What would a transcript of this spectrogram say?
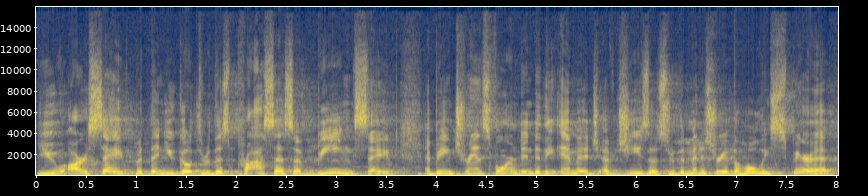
you are saved. But then you go through this process of being saved and being transformed into the image of Jesus through the ministry of the Holy Spirit.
